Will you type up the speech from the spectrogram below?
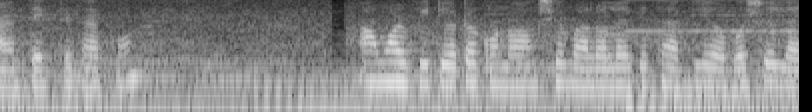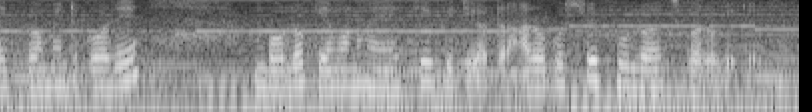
আর দেখতে থাকুন। আমার ভিডিওটা কোনো অংশে ভালো লাগে থাকলে অবশ্যই লাইক কমেন্ট করে বলো কেমন হয়েছে ভিডিওটা। আর অবশ্যই ফুল ওয়াচ করো ভিডিওটা।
